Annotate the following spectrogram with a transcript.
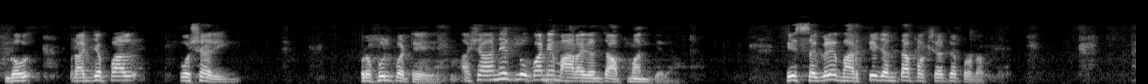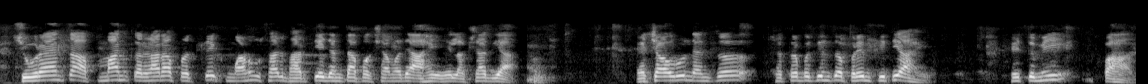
गौ राज्यपाल कोश्यारी प्रफुल्ल पटेल अशा अनेक लोकांनी महाराजांचा अपमान केला. हे सगळे भारतीय जनता पक्षाचे प्रोडक्ट आहे शिवरायांचा अपमान करणारा प्रत्येक माणूस आज भारतीय जनता पक्षामध्ये आहे हे लक्षात घ्या. याच्यावरून त्यांचं छत्रपतींचं प्रेम किती आहे हे तुम्ही पाहाल.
